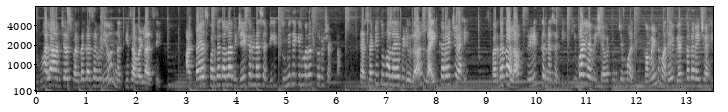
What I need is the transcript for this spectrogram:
तुम्हाला आमच्या स्पर्धकाचा व्हिडिओ नक्कीच आवडला असेल. आता या स्पर्धकाला विजयी करण्यासाठी तुम्ही देखील मदत करू शकता. त्यासाठी तुम्हाला या व्हिडिओला लाईक करायचे आहे. स्पर्धकाला प्रेरित करण्यासाठी किंवा या विषयावर तुमचे मत कमेंटमध्ये व्यक्त करायचे आहे.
